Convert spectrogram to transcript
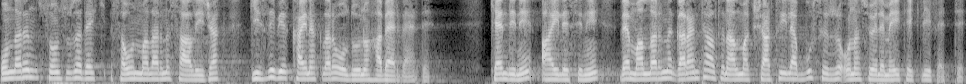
onların sonsuza dek savunmalarını sağlayacak gizli bir kaynakları olduğunu haber verdi.'' Kendini, ailesini ve mallarını garanti altına almak şartıyla bu sırrı ona söylemeyi teklif etti.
